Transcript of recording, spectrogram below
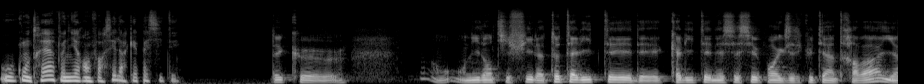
ou au contraire venir renforcer leurs capacités. Dès que on, identifie la totalité des qualités nécessaires pour exécuter un travail,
